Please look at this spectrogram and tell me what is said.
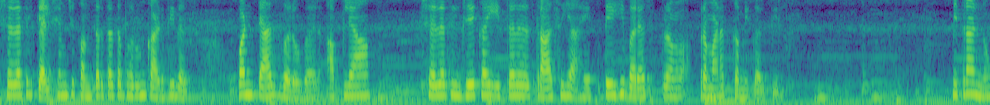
शरीरातील कॅल्शियमची कमतरता तर भरून काढतीलच पण त्याचबरोबर आपल्या शरीरातील जे काही इतर त्रासही आहेत तेही बऱ्याच प्रमा प्रमाणात कमी करतील. मित्रांनो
